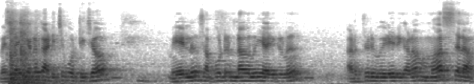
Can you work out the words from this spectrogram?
ബെല്ലൈക്കണൊക്കെ അടിച്ച് പൊട്ടിച്ചോ. മേലിലും സപ്പോർട്ട് ഉണ്ടാവുമെന്ന് വിചാരിക്കുന്നു. അടുത്തൊരു വീഡിയോയിൽ കാണാം. മാസലാം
